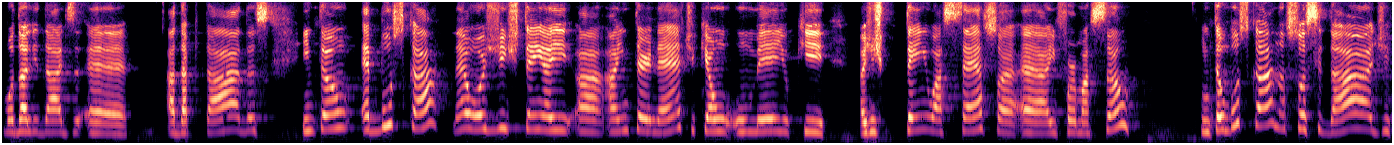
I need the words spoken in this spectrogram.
modalidades é, adaptadas. Então, é buscar. Né, hoje a gente tem aí a, a internet, que é um, um, meio que a gente tem o acesso à informação. Então, buscar na sua cidade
